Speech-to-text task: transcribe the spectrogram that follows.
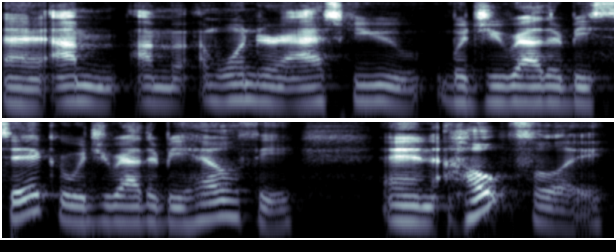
Uh, and I'm I'm wondering, ask you, would you rather be sick or would you rather be healthy? And hopefully,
